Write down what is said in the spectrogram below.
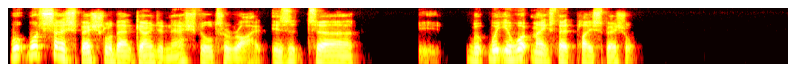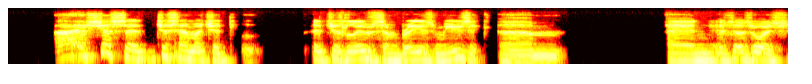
What what's so special about going to Nashville to write? Is it uh, what what what makes that place special? Uh, it's just uh, just how much it it just lives and breathes music, um, and it's, it's always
